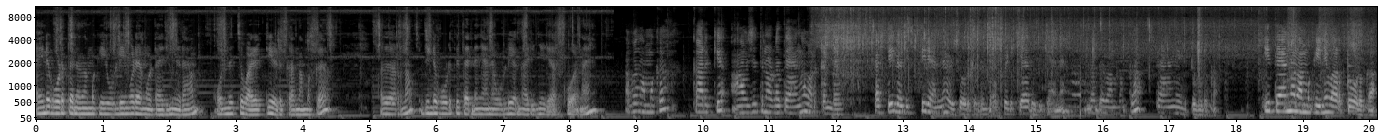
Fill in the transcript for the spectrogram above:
അതിന്റെ കൂടെ തന്നെ നമുക്ക് ഈ ഉള്ളിയും കൂടെ അങ്ങോട്ട് അരിഞ്ഞിടാം. ഒന്നിച്ച് വഴറ്റിയെടുക്കാം നമുക്ക്. അത് കാരണം ഇതിന്റെ കൂട്ടത്തിൽ തന്നെ ഞാൻ ഉള്ളി അങ്ങ് അരിഞ്ഞ് ചേർക്കുവാണ്. അപ്പോൾ നമുക്ക് കറിക്ക് ആവശ്യത്തിനുള്ള തേങ്ങ വറുക്കണ്ടേ? ചട്ടിയിൽ ഒരിത്തിരി എണ്ണ ഒഴിച്ചു കൊടുത്തിട്ടുണ്ട്. പിടിക്കാതിരിക്കാൻ. എന്നിട്ട് നമുക്ക് തേങ്ങ ഇട്ട് കൊടുക്കാം. ഈ തേങ്ങ നമുക്ക് ഇനി വറുത്ത് കൊടുക്കാം.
